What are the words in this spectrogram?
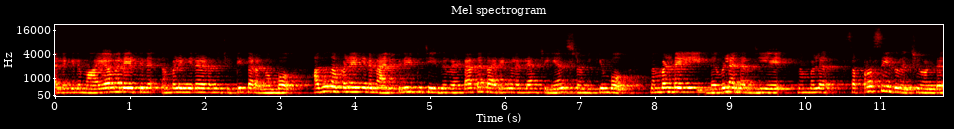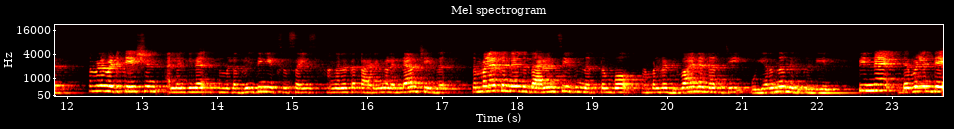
അല്ലെങ്കിൽ മായാവലയത്തിൽ നമ്മളിങ്ങനെ കിടന്ന് ചുറ്റിക്കറങ്ങുമ്പോൾ അത് നമ്മളെ ഇങ്ങനെ മാനിപ്പുലേറ്റ് ചെയ്ത് വേണ്ടാത്ത കാര്യങ്ങളെല്ലാം ചെയ്യാൻ ശ്രമിക്കുമ്പോൾ നമ്മളുടെ ഈ ഡബിൾ എനർജിയെ നമ്മൾ സപ്രസ് ചെയ്ത് വെച്ചുകൊണ്ട് നമ്മൾ മെഡിറ്റേഷൻ അല്ലെങ്കിൽ നമ്മുടെ ബ്രീതിങ് എക്സസൈസ് അങ്ങനത്തെ കാര്യങ്ങളെല്ലാം ചെയ്ത് നമ്മളെ തന്നെ ഒന്ന് ബാലൻസ് ചെയ്ത് നിർത്തുമ്പോൾ നമ്മളുടെ ഡിവൈൻ എനർജി ഉയർന്നു നിൽക്കുകയും പിന്നെ ഡബിളിന്റെ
